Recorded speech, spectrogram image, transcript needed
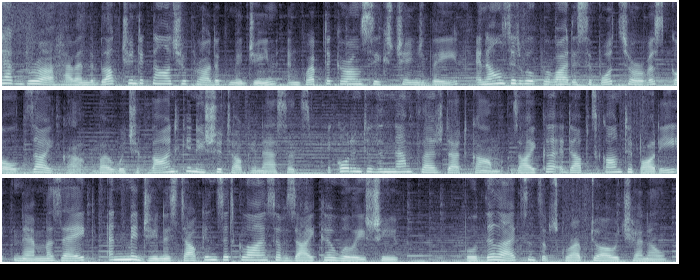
Tech Bureau, having the blockchain technology product mijin and cryptocurrency exchange Dave, announced it will provide a support service called Zaica, by which a client can issue token assets. According to the namflash.com, Zaica adopts counterparty, Nem Mosaic, and mijin as tokens that clients of Zaica will issue. Put the likes and subscribe to our channel.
